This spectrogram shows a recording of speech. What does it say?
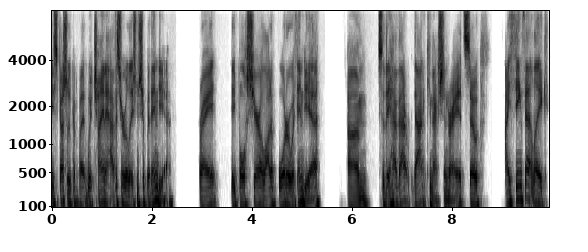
especially but with China, adversarial relationship with India, right? They both share a lot of border with India. Um, so they have that that connection, right? So I think that like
